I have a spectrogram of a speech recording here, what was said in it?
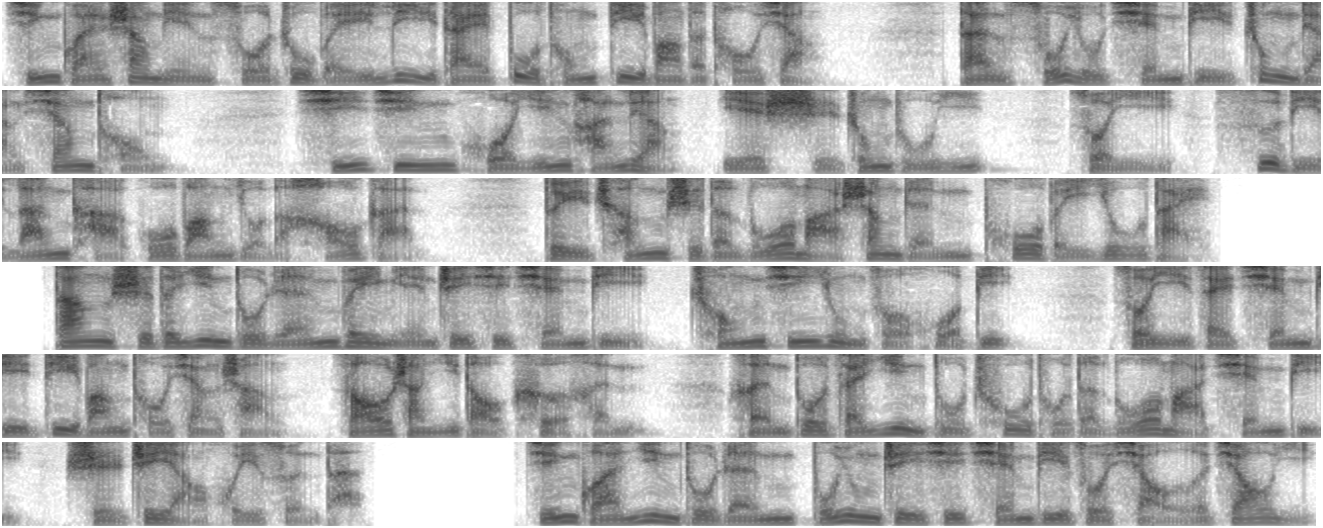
尽管上面所铸为历代不同帝王的头像，但所有钱币重量相同，其金或银含量也始终如一，所以斯里兰卡国王有了好感，对诚实的罗马商人颇为优待。当时的印度人为免这些钱币重新用作货币，所以在钱币帝王头像上凿上一道刻痕。很多在印度出土的罗马钱币是这样毁损的。尽管印度人不用这些钱币做小额交易。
